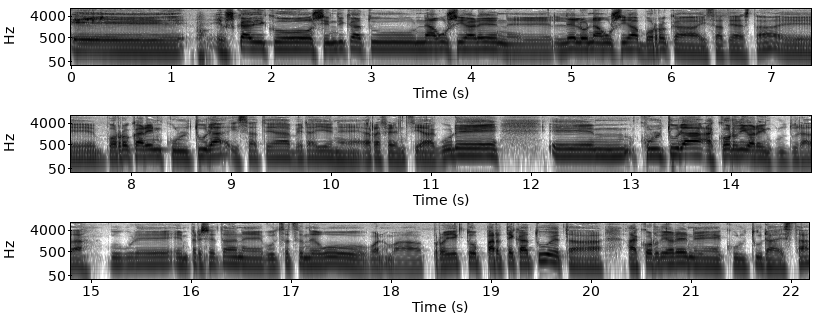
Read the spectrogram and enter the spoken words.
e, Euskadiko sindikatu nagusiaren e, lelo nagusia borroka izatea, ezta? E, borrokaren kultura izatea beraien e, referentzia. Gure e, kultura akordioaren kultura da gu gure enpresetan e, bultzatzen dugu, bueno, ba, proiektu partekatu eta akordiaren e, kultura, ez da.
